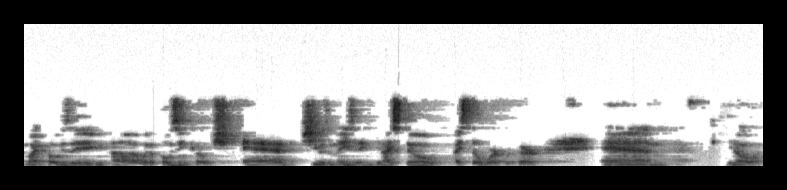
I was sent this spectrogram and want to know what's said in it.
my posing uh, with a posing coach, and she was amazing. And I still I still work with her, and you know,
